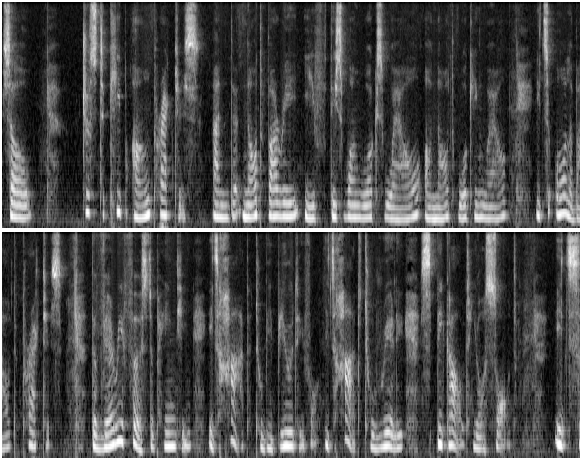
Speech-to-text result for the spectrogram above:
So just keep on practice and not worry if this one works well or not working well. It's all about practice. The very first painting, it's hard to be beautiful. It's hard to really speak out your thought. It's,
